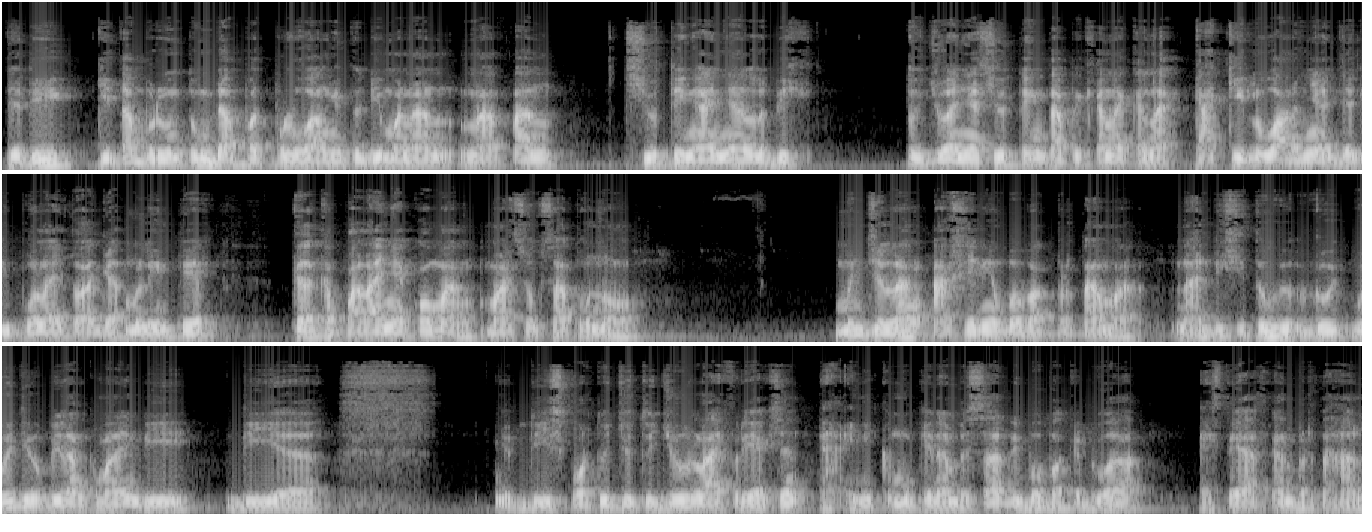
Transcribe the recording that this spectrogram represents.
Jadi kita beruntung dapat peluang itu di mana Nathan syutingannya lebih tujuannya syuting tapi karena kena kaki luarnya. Jadi bola itu agak melintir ke kepalanya Komang masuk 1-0 menjelang akhirnya babak pertama. Nah di situ gue, gue juga bilang kemarin di di uh, di Sport 77 live reaction nah ini kemungkinan besar di babak kedua STA akan bertahan.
